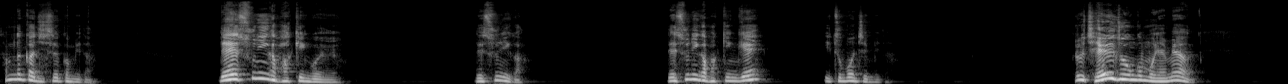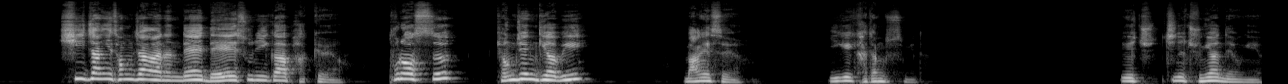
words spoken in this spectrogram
3등까지 있을 겁니다. 내 순위가 바뀐 거예요. 내 순위가. 내 순위가 바뀐 게 이 두 번째입니다. 그리고 제일 좋은 건 뭐냐면 시장이 성장하는데 내 순위가 바뀌어요. 플러스 경쟁 기업이 망했어요. 이게 가장 좋습니다. 이게 주- 진짜 중요한 내용이에요.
